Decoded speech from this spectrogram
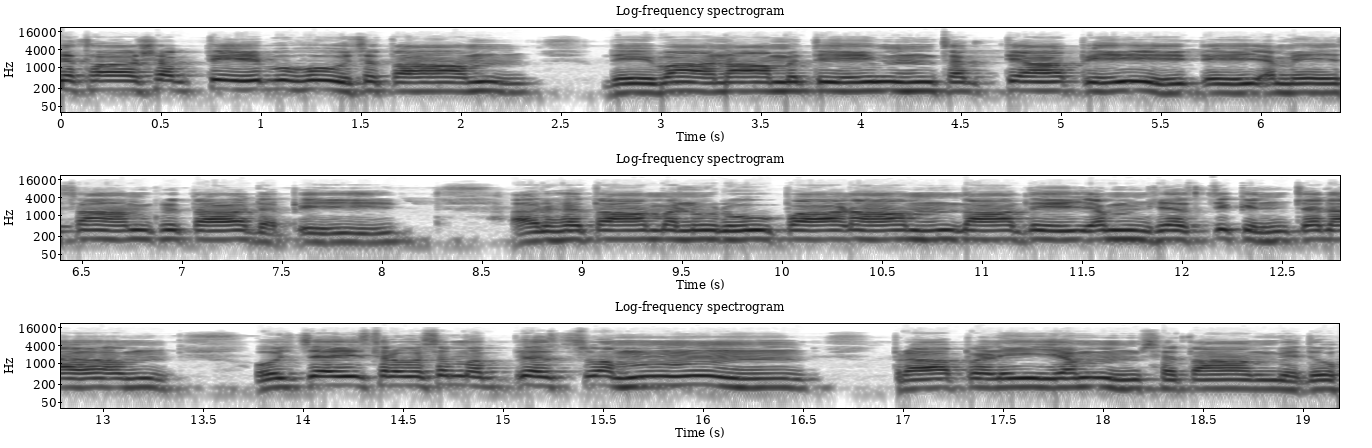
यथाशक्ति बुभूषताम देवानामतीम शक्त्यापि तेयमेशा अर्हतामनुरूपाणाम नादेयम ह्यस्ति किंचन उच्च स्रवसमप्यस्व प्रापणीय सताम विदु।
